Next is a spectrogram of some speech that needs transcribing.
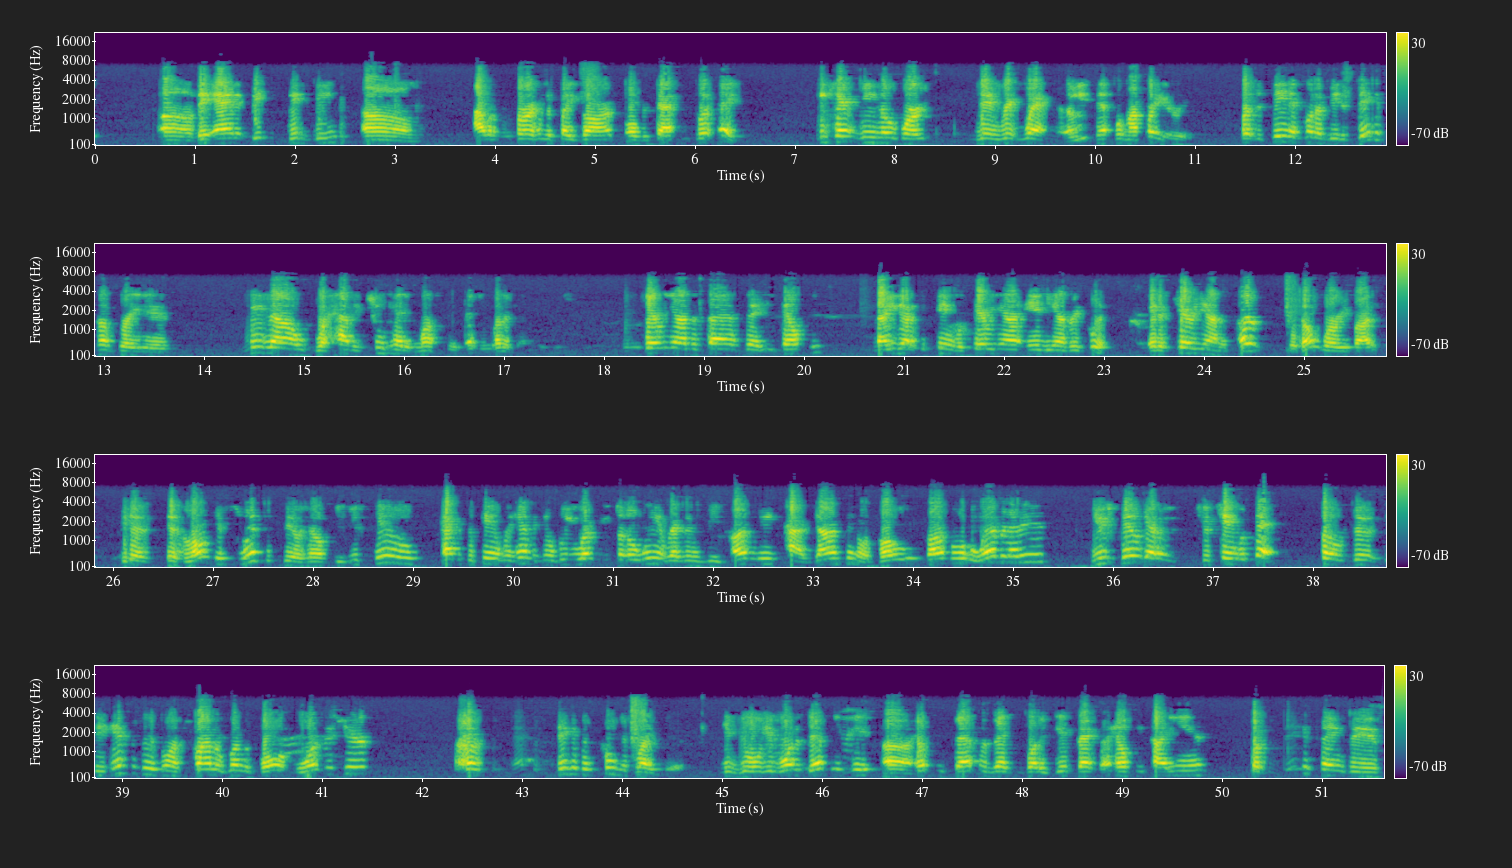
Um, they added Big Big V. Um, I would prefer him to play guard over tackle, but hey, he can't be no worse than Rick Wagner. At least that's what my prayer is. But the thing that's going to be the biggest upgrade is we now will have a two-headed monster as a running back. With Kerryon decides that he's healthy, now you got to contend with Kerryon and D'Andre Swift. And if Kerryon is hurt, well, don't worry about it because as long as Swift is still healthy, you still have to contend with him and whoever you still win, whether it be Huntley, Ty Johnson, or Bo, Fargo, whoever that is. You still got to contend with that. So the the emphasis on trying to run the ball more this year hurts. That's the biggest improvement right there. You go, you're to definitely get uh, healthy Stafford back. You're going to get back a healthy tight end. But the biggest thing is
